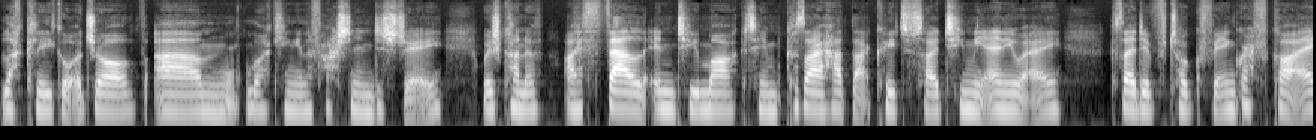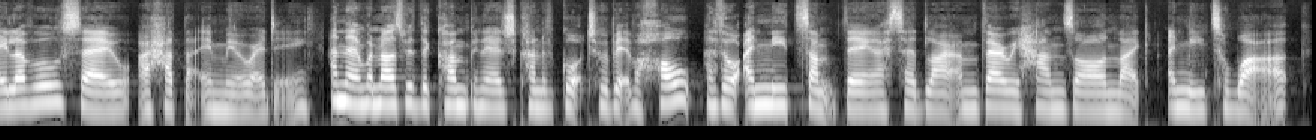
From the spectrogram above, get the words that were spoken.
luckily got a job um, working in the fashion industry, which kind of I fell into marketing because I had that creative side to me anyway because I did photography and graphic art A level. So I had that in me already. And then when I was with the company, I just kind of got to a bit of a halt. I thought I need something. I said, like, I'm very hands on, like, I need to work.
